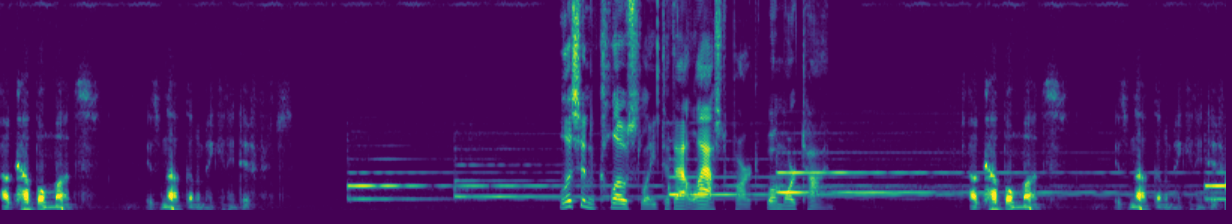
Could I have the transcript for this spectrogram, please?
A couple months is not going to make any difference. Listen closely to that last part one more time. A couple months is not going to make any difference.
